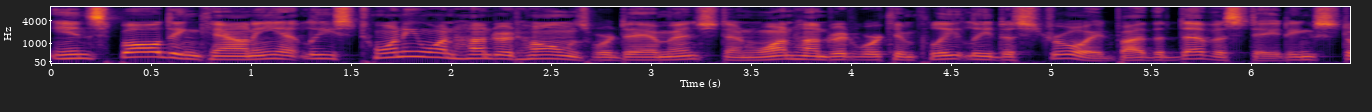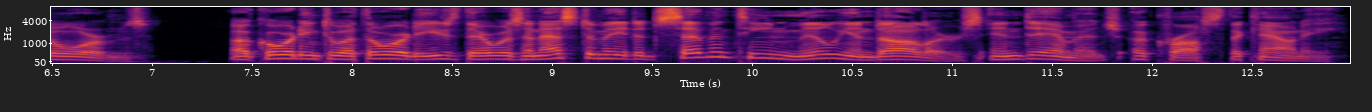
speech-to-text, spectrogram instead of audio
In Spalding County, at least 2,100 homes were damaged and 100 were completely destroyed by the devastating storms. According to authorities, there was an estimated $17 million in damage across the county.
